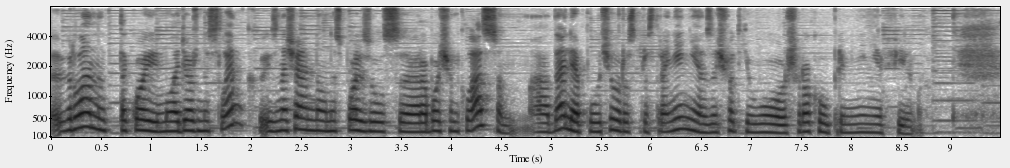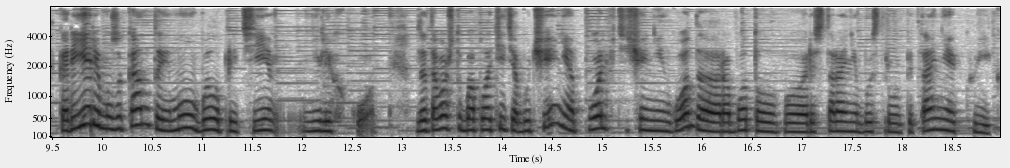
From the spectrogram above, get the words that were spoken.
Верлан — это такой молодежный сленг. Изначально он использовался рабочим классом, а далее получил распространение за счет его широкого применения в фильмах. К карьере музыканта ему было прийти нелегко. Для того, чтобы оплатить обучение, Поль в течение года работал в ресторане быстрого питания Quick.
